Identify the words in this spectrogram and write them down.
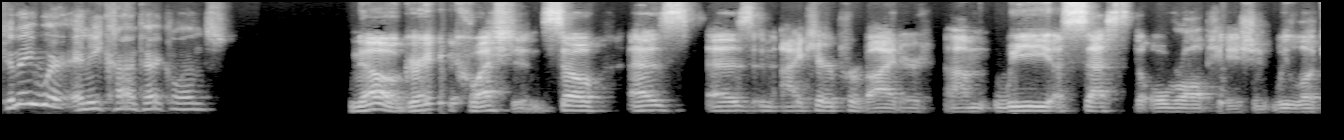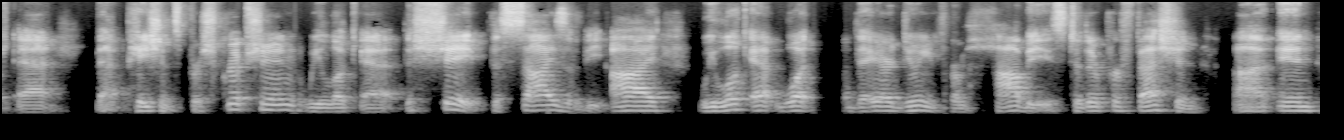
can they wear any contact lens? No, great question. So, as as an eye care provider, um, we assess the overall patient. We look at that patient's prescription. We look at the shape, the size of the eye. We look at what they are doing from hobbies to their profession. Uh, and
